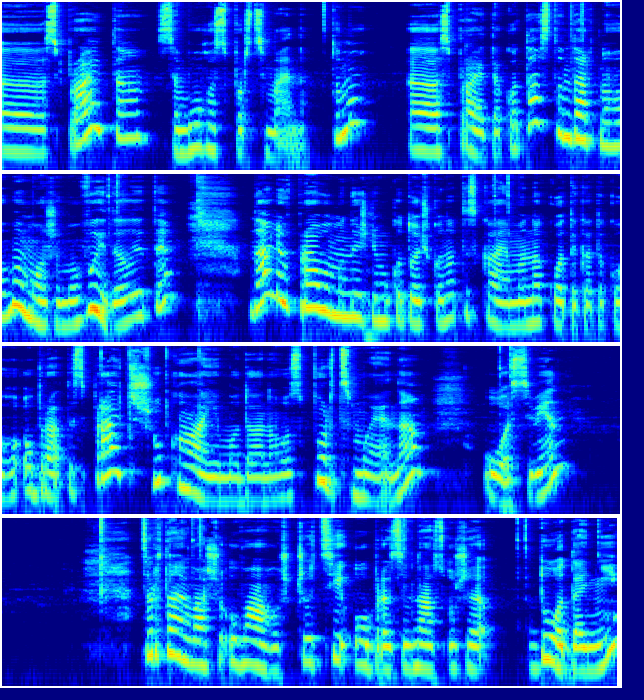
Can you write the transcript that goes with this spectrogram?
е, спрайта самого спортсмена. Тому спрайта кота стандартного ми можемо видалити. Далі в правому нижньому куточку натискаємо на котика такого обрати спрайт, шукаємо даного спортсмена. Ось він. Звертаю вашу увагу, що ці образи в нас уже додані,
